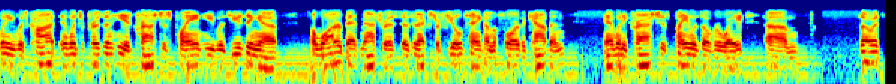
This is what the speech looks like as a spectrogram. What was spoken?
when he was caught and went to prison, he had crashed his plane. He was using a, a waterbed mattress as an extra fuel tank on the floor of the cabin. And when he crashed, his plane was overweight. Um, so it's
